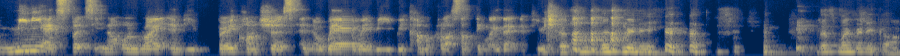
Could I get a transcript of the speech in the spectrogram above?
mini experts in our own right and be very conscious and aware when we, we come across something like that in the future. that's, that's mini. that's my mini car.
